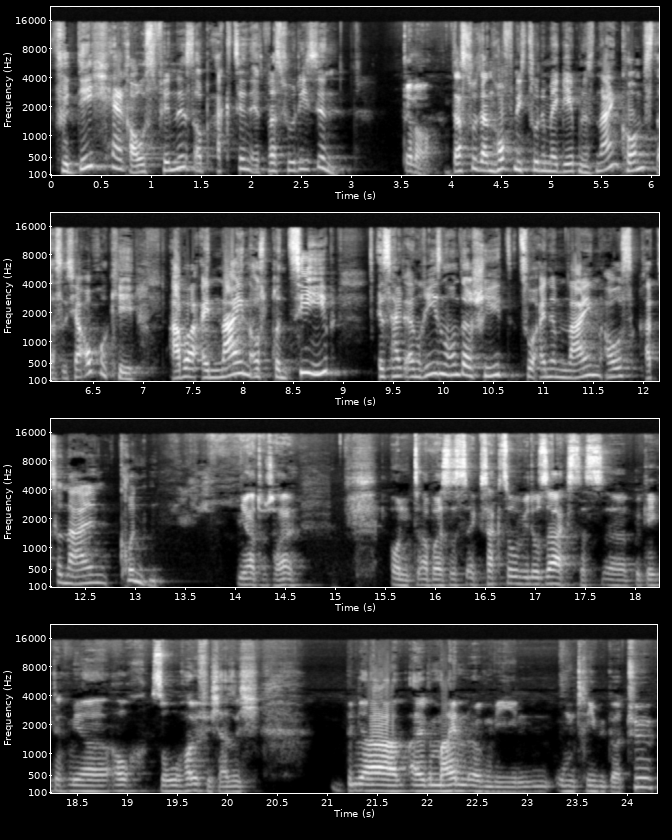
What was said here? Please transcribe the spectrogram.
für dich herausfindest, ob Aktien etwas für dich sind. Genau. Dass du dann hoffentlich zu dem Ergebnis Nein kommst, das ist ja auch okay. Aber ein Nein aus Prinzip ist halt ein Riesenunterschied zu einem Nein aus rationalen Gründen. Ja, total. Und aber es ist exakt so, wie du sagst. Das äh, begegnet mir auch so häufig. Also ich bin ja allgemein irgendwie ein umtriebiger Typ,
